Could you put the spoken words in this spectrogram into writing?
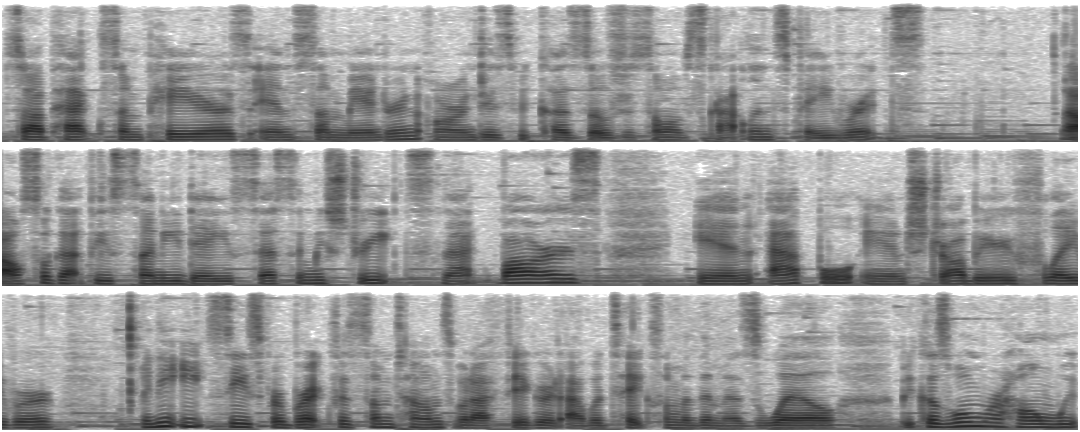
So I pack some pears and some mandarin oranges because those are some of Scotland's favorites. I also got these Sunny Days Sesame Street snack bars in apple and strawberry flavor. And he eats these for breakfast sometimes, but I figured I would take some of them as well because when we're home, we,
